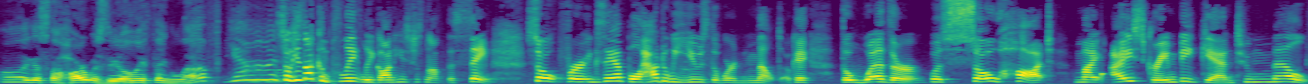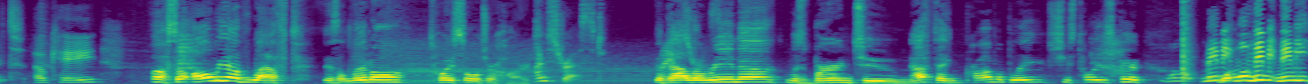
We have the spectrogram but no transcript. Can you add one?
Well, I guess the heart was the only thing left. Yeah, so he's not completely gone, he's just not the same. So, for example, how do we use the word melt? Okay, the weather was so hot, my ice cream began to melt, okay? Oh, so all we have left is a little toy soldier heart. I'm stressed. The I ballerina was burned to nothing, probably. She's totally disappeared. Well, maybe, well, maybe, maybe,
